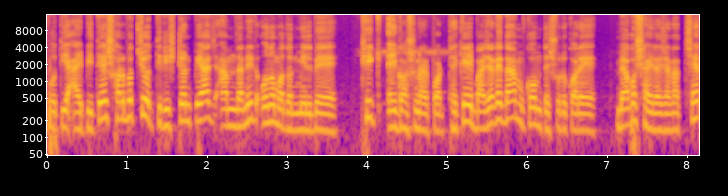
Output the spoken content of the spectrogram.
প্রতি আইপিতে সর্বোচ্চ তিরিশ টন পেঁয়াজ আমদানির অনুমোদন মিলবে। ঠিক এই ঘোষণার পর থেকেই বাজারে দাম কমতে শুরু করে। ব্যবসায়ীরা জানাচ্ছেন,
